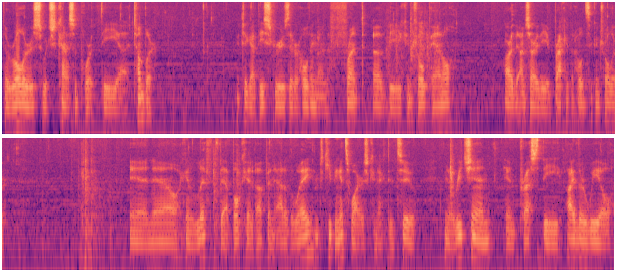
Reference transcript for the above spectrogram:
the rollers which kind of support the uh, tumbler. Take out these screws that are holding on the front of the control panel, or the, I'm sorry, the bracket that holds the controller. And now I can lift that bulkhead up and out of the way. I'm keeping its wires connected too. I'm going to reach in and press the idler wheel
